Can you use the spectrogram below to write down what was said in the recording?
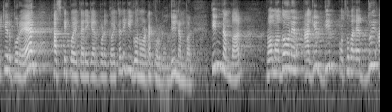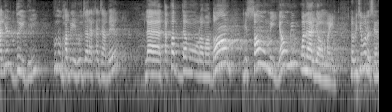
একের পরে এক, আজকে কয় তারিখের পরে কয় তারিখে গণনাটা করব? দুই নাম্বার। তিন নাম্বার, রমাদনের আগের দিন অথবা এর দুই, আগের দুই দিন কোনোভাবেই রোজা রাখা যাবে? নবীজি বলেছেন,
